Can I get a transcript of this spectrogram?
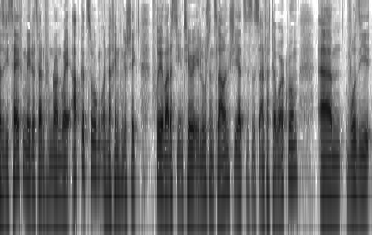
also die safen Mädels werden vom Runway abgezogen und nach hinten geschickt. Früher war das die Interior Illusions Lounge, jetzt ist es einfach der Workroom, ähm, wo sie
